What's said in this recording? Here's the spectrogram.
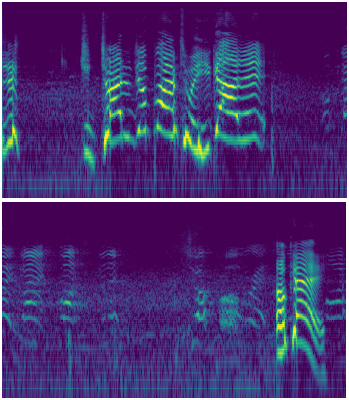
so just, just try to jump onto it. You got it. Okay, guys, watch. Gonna jump over it. Okay. Watch.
